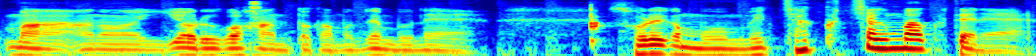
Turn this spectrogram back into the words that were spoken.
まああの夜ご飯とかも全部ねそれがもうめちゃくちゃうまくてね。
